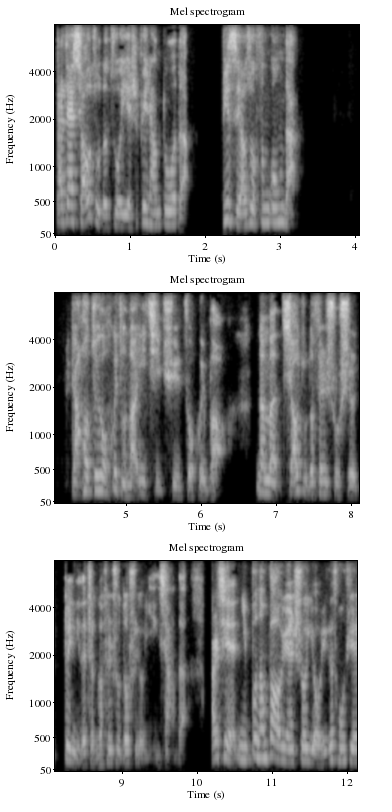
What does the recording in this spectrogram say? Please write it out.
大家小组的作业是非常多的。彼此要做分工的，然后最后汇总到一起去做汇报。那么小组的分数是对你的整个分数都是有影响的，而且你不能抱怨说有一个同学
